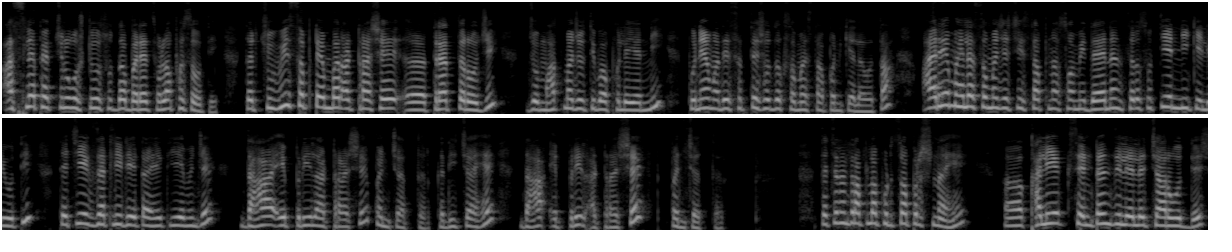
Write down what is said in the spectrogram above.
असल्या फॅक्च्युअल गोष्टीवर सुद्धा बऱ्याच वेळा फसवते. तर चोवीस सप्टेंबर अठराशे त्र्याहत्तर रोजी जो महात्मा ज्योतिबा फुले यांनी पुण्यामध्ये सत्यशोधक समाज स्थापन केला होता आर्य महिला समाजाची स्थापना स्वामी दयानंद सरस्वती यांनी केली होती. त्याची एक्झॅक्टली डेट आहे ती म्हणजे दहा एप्रिल अठराशे पंच्याहत्तर. कधीचे आहे? दहा एप्रिल अठराशे पंच्याहत्तर. त्याच्यानंतर आपला पुढचा प्रश्न आहे. खाली एक सेंटेन्स दिलेले चार उद्देश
